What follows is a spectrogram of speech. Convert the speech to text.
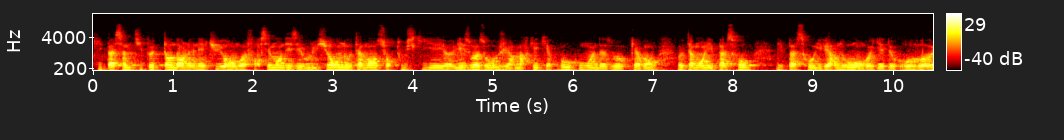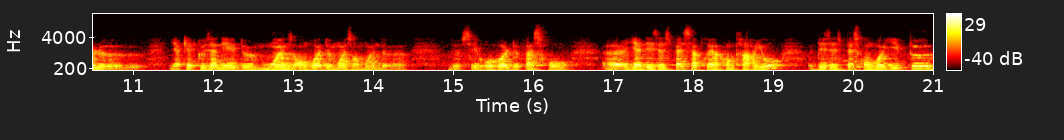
qui passent un petit peu de temps dans la nature, on voit forcément des évolutions, notamment sur tout ce qui est euh, les oiseaux. J'ai remarqué qu'il y a beaucoup moins d'oiseaux qu'avant, notamment les passereaux. Les passereaux hivernaux, on voyait de gros vols. Il y a quelques années, de moins, on voit de moins en moins de, de ces gros vols de passereaux. Il y a des espèces, après, à contrario, des espèces qu'on voyait peu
